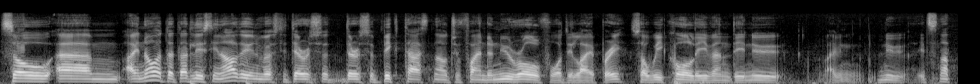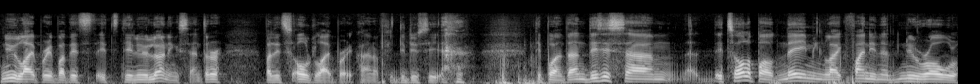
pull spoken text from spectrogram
So um, I know that at least in Aalto University there is a there is a big task now to find a new role for the library. So we call even the new, I mean new. It's not new library, but it's it's the new learning center, but it's old library kind of. Did you see the point? And this is um, it's all about naming, like finding a new role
